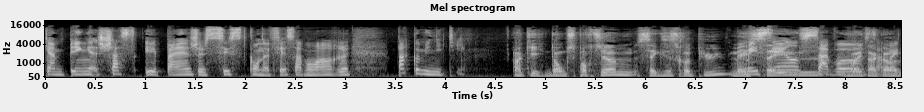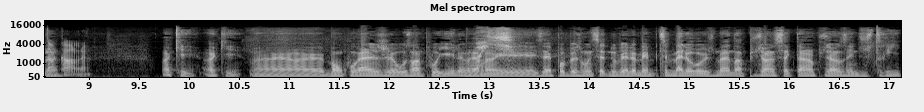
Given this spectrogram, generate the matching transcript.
camping, chasse et pêche. C'est ce qu'on a fait savoir par communiqué. OK, donc Sportium, ça n'existera plus, mais, Mais Sale Sales, ça va, être ça encore va être là. encore là. OK, OK. Euh, bon courage aux employés. Là, vraiment, Oui. ils n'avaient pas besoin de cette nouvelle-là. Mais malheureusement, dans plusieurs secteurs, plusieurs industries,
